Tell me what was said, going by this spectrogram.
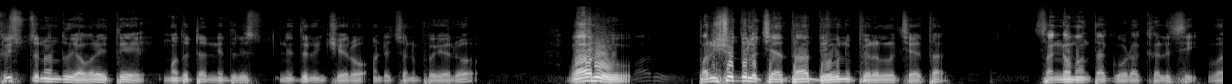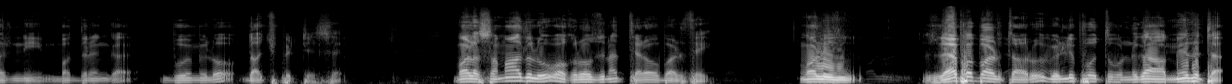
క్రీస్తునందు ఎవరైతే మొదట నిద్రి నిద్రించారో అంటే చనిపోయారో వారు పరిశుద్ధుల చేత దేవుని పిల్లల చేత సంఘమంతా కూడా కలిసి వారిని భద్రంగా భూమిలో దాచిపెట్టేశారు. వాళ్ళ సమాధులు ఒక రోజున తెరవబడతాయి. వాళ్ళు లేపబడతారు వెళ్ళిపోతూ ఉండగా ఆ మీదట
